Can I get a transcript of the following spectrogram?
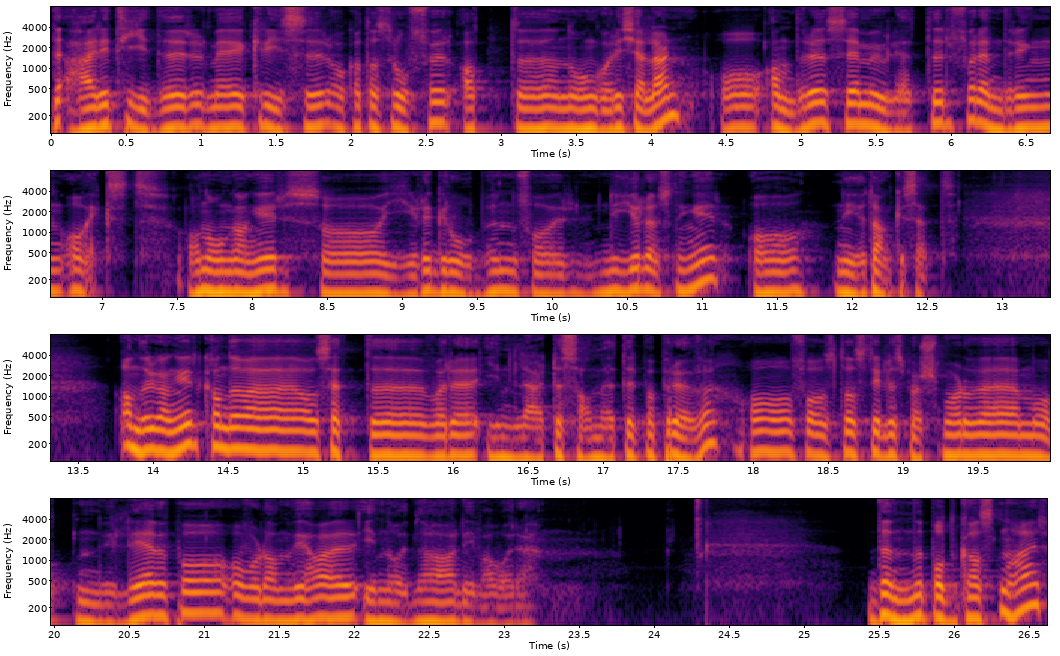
Det er i tider med kriser og katastrofer at eh, noen går i kjelleren, og andre ser muligheter for endring og vekst. Og noen ganger så gir det grobunn for nye løsninger og nye tankesett. Andre ganger kan det være å sette våre innlærte sannheter på prøve, og få oss til å stille spørsmål ved måten vi lever på, og hvordan vi har innordna livet våre. Denne podkasten her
